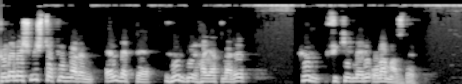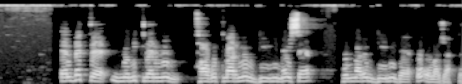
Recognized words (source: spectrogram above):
Köleleşmiş toplumların elbette hür bir hayatları, hür fikirleri olamazdı. Elbette yemiklerinin, tağutlarının dini neyse bunların dini de o olacaktı.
